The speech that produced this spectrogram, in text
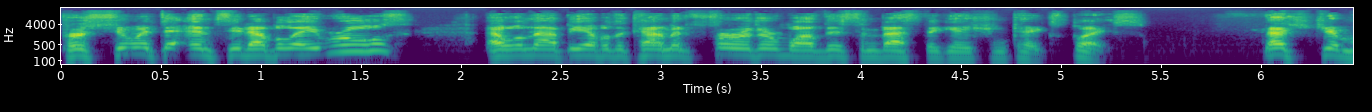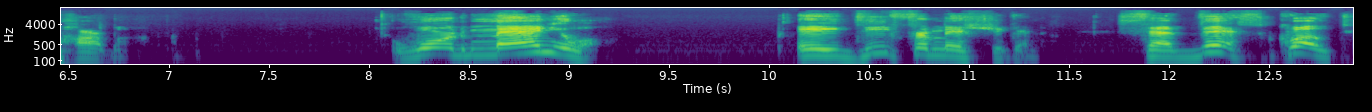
Pursuant to NCAA rules, I will not be able to comment further while this investigation takes place. That's Jim Harbaugh. Warde Manuel, AD for Michigan, said this quote,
